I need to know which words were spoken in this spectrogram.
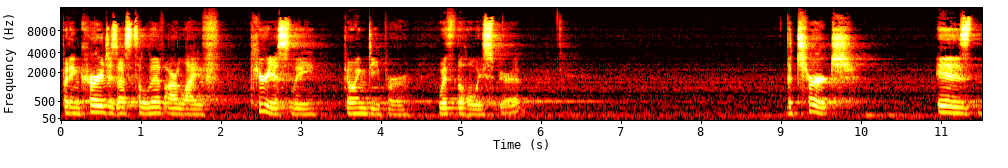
but encourages us to live our life curiously, going deeper with the Holy Spirit. The church is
